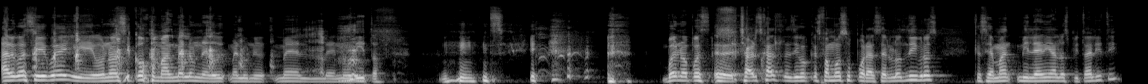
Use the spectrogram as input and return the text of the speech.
Algo así, güey, y uno así como más melenudu- melunu- melenudito. Sí. Bueno, pues eh, Charles Hart, les digo que es famoso por hacer los libros que se llaman Millennial Hospitality,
